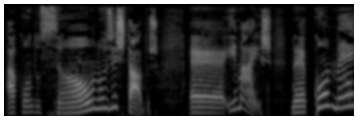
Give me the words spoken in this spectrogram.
a condução nos estados. É, e mais, né? Como é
